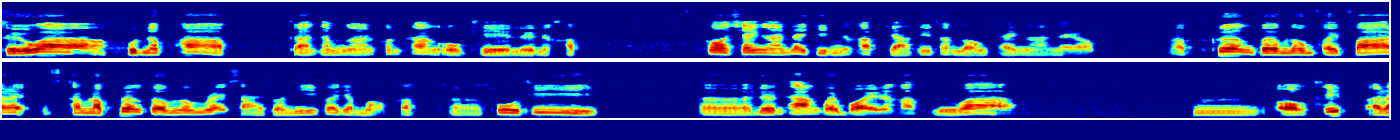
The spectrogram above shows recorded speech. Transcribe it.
ถือว่าคุณภาพการทำงานค่อนข้างโอเคเลยนะครับ ก็ใช้งานได้จริงนะครับ จากที่ทดลองใช้งานแล้วสำหรับเครื่องเติมลมไฟฟ้าและสำหรับเครื่องเติมลมไร้สายตัวนี้ก็จะเหมาะกับผู้ที่เดินทางบ่อยๆนะครับ หรือว่าออกทริปอะไร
